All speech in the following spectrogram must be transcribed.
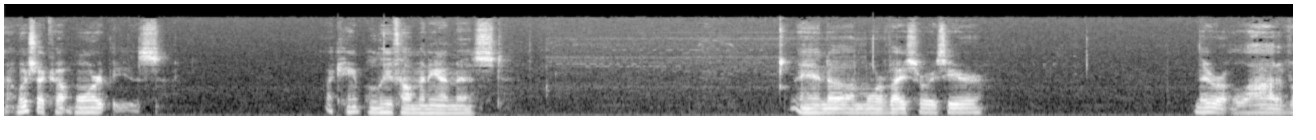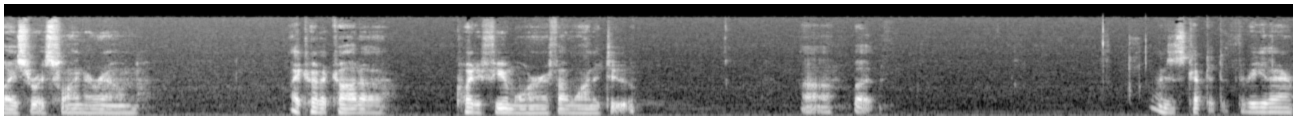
I wish I caught more of these. I can't believe how many I missed. And uh, more Viceroys here. There were a lot of Viceroys flying around. I could have caught a, uh, quite a few more if I wanted to. Uh, but I just kept it to three there.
